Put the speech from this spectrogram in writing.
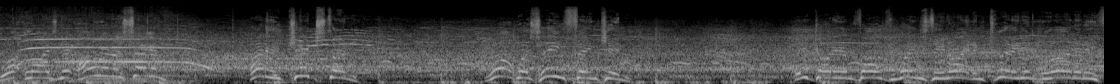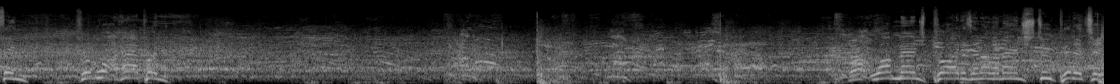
What lies next? Hold on a second. Eddie Kingston. What was he thinking? He got involved Wednesday night and clearly didn't learn anything from what happened. One man's pride is another man's stupidity.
